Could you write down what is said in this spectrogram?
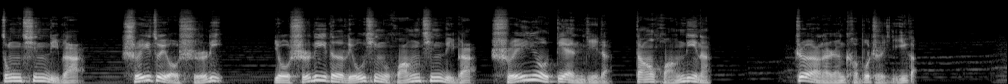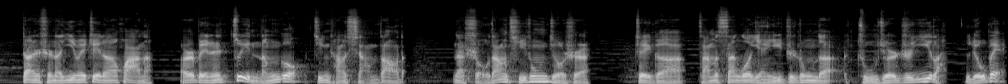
宗亲里边，谁最有实力？有实力的刘姓皇亲里边，谁又惦记着当皇帝呢？这样的人可不止一个。但是呢，因为这段话呢，而被人最能够经常想到的，那首当其冲就是这个咱们《三国演义》之中的主角之一了——刘备。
